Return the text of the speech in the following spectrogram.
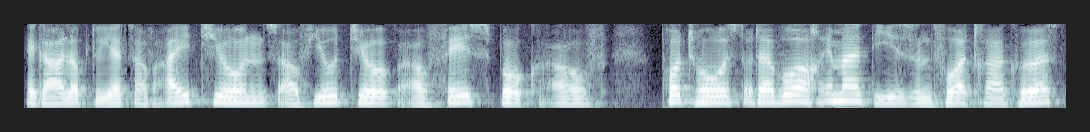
Egal, ob du jetzt auf iTunes, auf YouTube, auf Facebook, auf Podhost oder wo auch immer diesen Vortrag hörst,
